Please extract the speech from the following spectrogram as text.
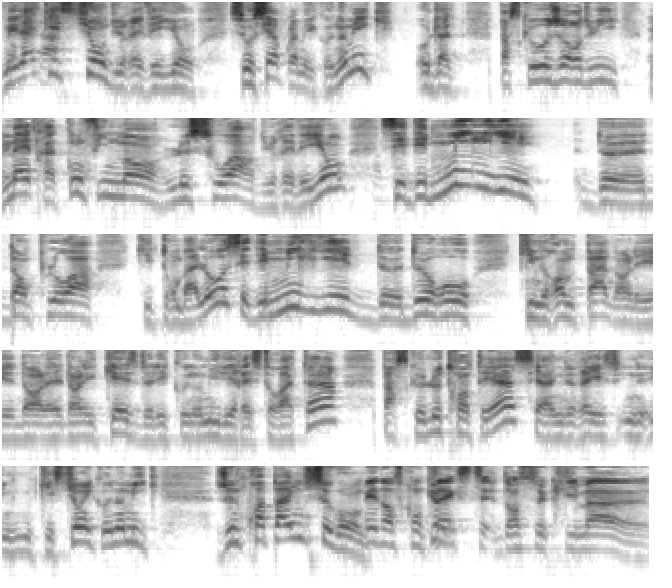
Mais la question du réveillon, c'est aussi un problème économique. Au-delà, parce qu'aujourd'hui, mettre un confinement le soir du réveillon, c'est des milliers d'emplois qui tombent à l'eau, c'est des milliers d'euros qui ne rentrent pas dans les, dans les, dans les caisses de l'économie des restaurateurs, parce que le 31, c'est une, une, question économique. Je ne crois pas une seconde. Mais dans ce contexte, dans ce climat euh,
